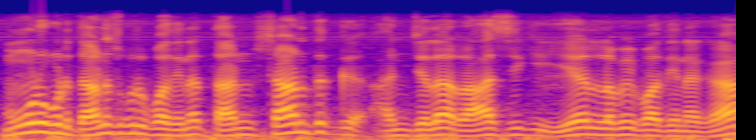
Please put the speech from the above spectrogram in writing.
மூணு குடி தனுசு குரு பார்த்தீங்கன்னா தன் சாணத்துக்கு அஞ்சில் ராசிக்கு ஏழில் போய் பார்த்தீங்கன்னாக்கா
